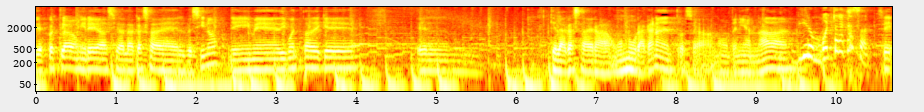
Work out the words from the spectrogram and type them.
y después, claro, miré hacia la casa del vecino y me di cuenta de que, el, que la casa era un huracán adentro, o sea, no tenían nada. ¿Dieron vuelta a la casa? Sí,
